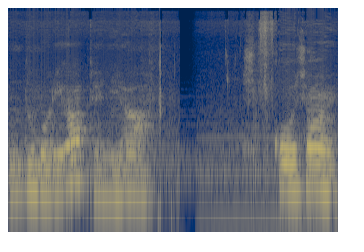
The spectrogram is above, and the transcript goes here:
우두머리가 되니라. 19장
